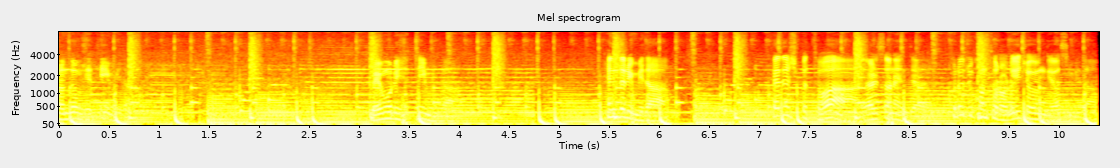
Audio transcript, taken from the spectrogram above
전동 시트입니다. 메모리 시트입니다. 핸들입니다. 패드 시프트와 열선 핸들, 크루즈 컨트롤이 적용되었습니다.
